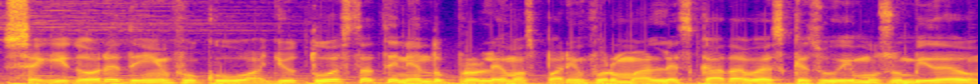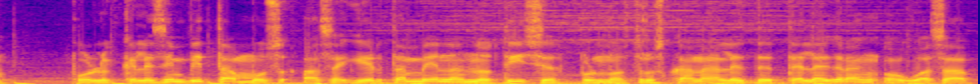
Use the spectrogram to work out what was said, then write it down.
Seguidores de InfoCuba, YouTube está teniendo problemas para informarles cada vez que subimos un video, por lo que les invitamos a seguir también las noticias por nuestros canales de Telegram o WhatsApp.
